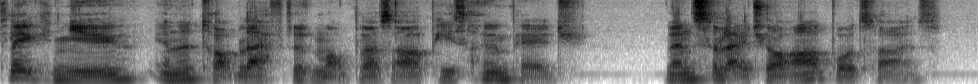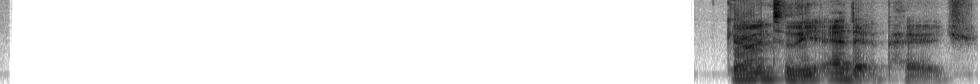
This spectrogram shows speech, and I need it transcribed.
Click New in the top left of Mockplus RP's homepage, then select your artboard size. Go into the Edit page.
